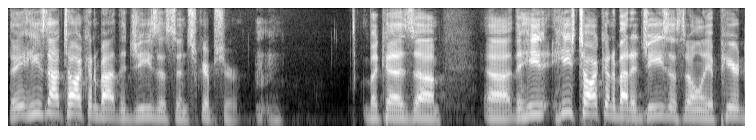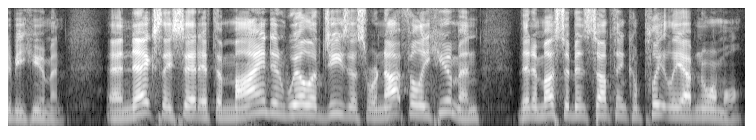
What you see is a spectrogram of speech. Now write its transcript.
he's not talking about the Jesus in Scripture because um, uh, the, he, he's talking about a Jesus that only appeared to be human. And next, they said, if the mind and will of Jesus were not fully human, then it must have been something completely abnormal.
